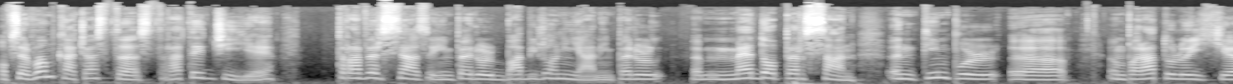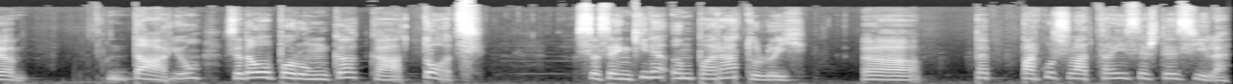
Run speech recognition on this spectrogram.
Observăm că această strategie traversează Imperiul Babilonian, Imperiul uh, Medo-Persan. În timpul uh, împăratului uh, Dariu se dă o poruncă ca toți să se închine împăratului uh, pe parcursul a 30 de zile.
